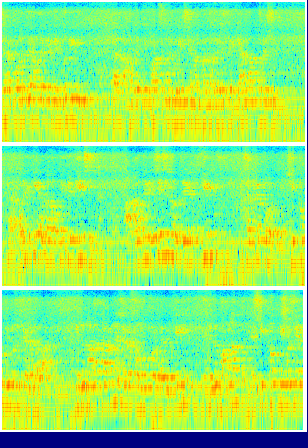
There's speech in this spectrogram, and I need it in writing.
যারা কলেজে আমাদেরকে দীর্ঘদিন আহ, আমাদেরকে পড়াশোনা করিয়েছেন আমরা তাদের কাছ জ্ঞান লাভ করেছি। আহ, অনেককেই আমরা অতিথি দিয়েছি। আর আমাদের ইচ্ছে ছিল যে ফিফথ সেপ্টেম্বর শিক্ষক দিবসে সেটা দেওয়া। কিন্তু নানা কারণে সেটা সম্ভবপর হয়ে ওঠেনি। কিন্তু ভাবলাম যে শিক্ষক দিবসের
